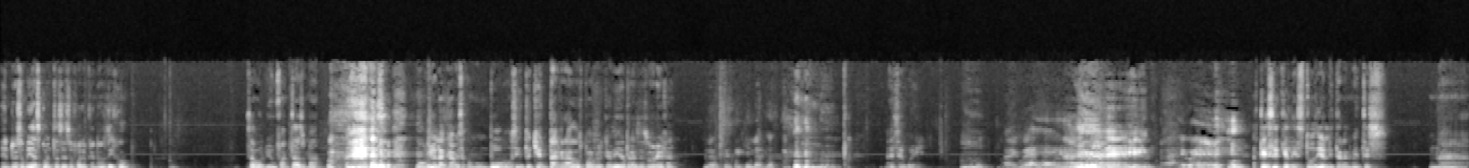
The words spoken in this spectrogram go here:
En resumidas cuentas, eso fue lo que nos dijo. Se volvió un fantasma. Movió la cabeza como un búho, 180 grados para ver qué había detrás de su oreja. No, pues es que aquí en Lagos. A ese güey. Ay, güey. Ay, Ay, güey. Hay que decir que el estudio literalmente es una,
